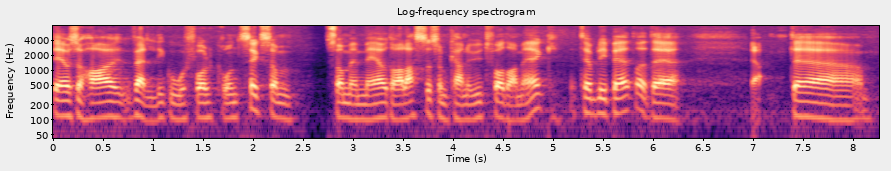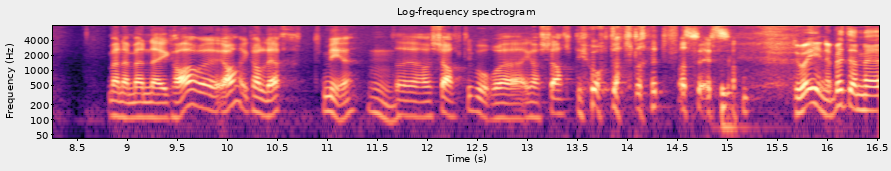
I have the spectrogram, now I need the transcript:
det å ha veldig gode folk rundt seg som, som er med og drar lasset, som kan utfordre meg til å bli bedre, det, ja, det men, men jeg, har, ja, jeg har lært mye. Mm. Det har ikke alltid vært, jeg har ikke alltid gjort alt rett, for å si det sånn. Du var inne på dette med,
